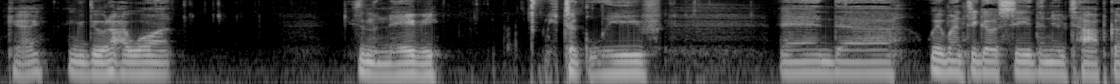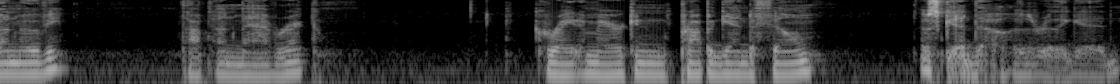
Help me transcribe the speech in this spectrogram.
Okay? I can do what I want. He's in the Navy. He took leave. And uh, we went to go see the new Top Gun movie Top Gun Maverick. Great American propaganda film. It was good, though. It was really good.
